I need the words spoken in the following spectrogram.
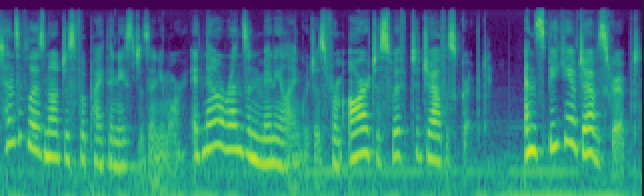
TensorFlow is not just for Pythonistas anymore. It now runs in many languages, from R to Swift to JavaScript. And speaking of JavaScript,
